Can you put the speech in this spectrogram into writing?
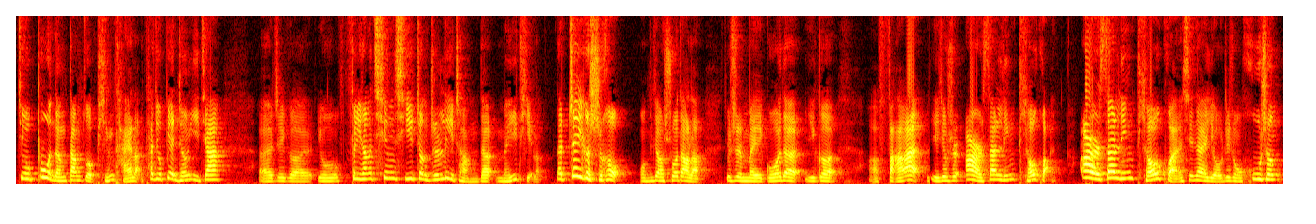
就不能当做平台了，它就变成一家呃，这个有非常清晰政治立场的媒体了。那这个时候，我们就要说到了，就是美国的一个啊法案，也就是二三零条款。二三零条款现在有这种呼声，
